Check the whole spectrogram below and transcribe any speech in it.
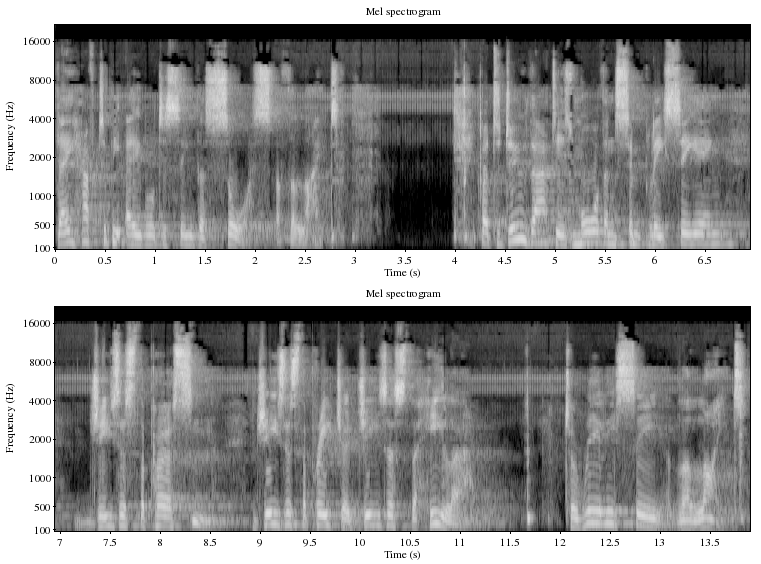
they have to be able to see the source of the light. But to do that is more than simply seeing Jesus the person, Jesus the preacher, Jesus the healer. To really see the light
